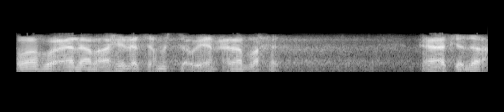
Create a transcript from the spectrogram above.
وهو على راحلة مستويا على الرحل. هكذا.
